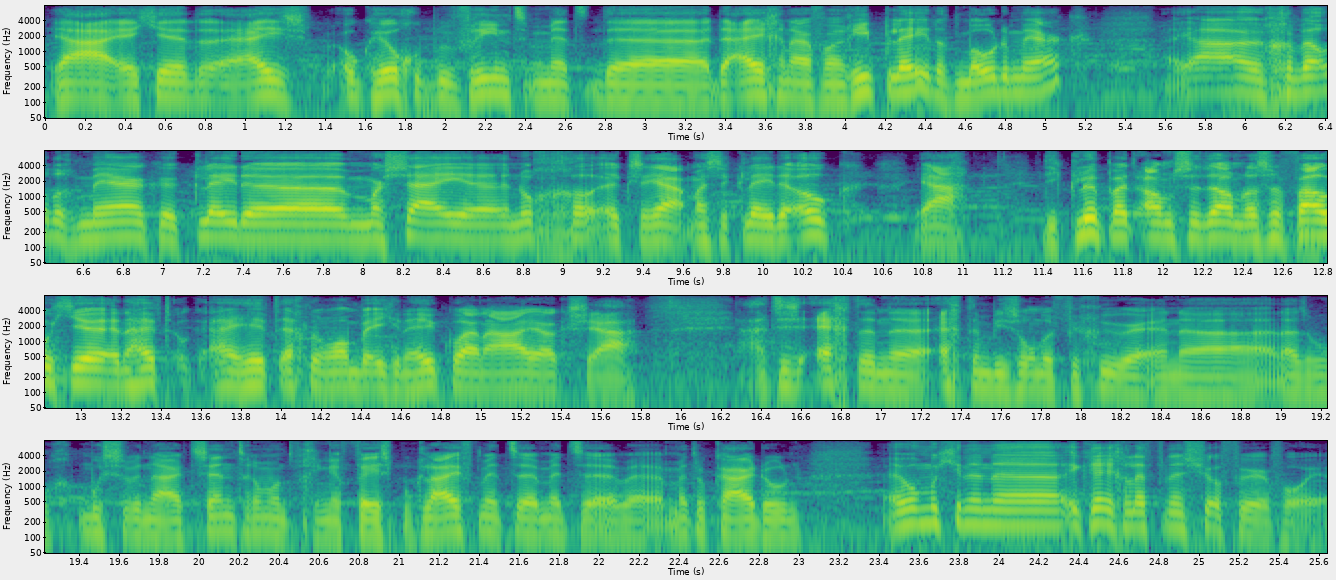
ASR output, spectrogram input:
ja, weet je, hij is ook heel goed bevriend met de, de eigenaar van Replay, dat modemerk. Ja, geweldig merk, eh, kleden Marseille, nog Ik zeg ja, maar ze kleden ook, ja, die club uit Amsterdam, dat is een foutje. En hij heeft, ook, hij heeft echt nog wel een beetje een hekel aan Ajax, ja. Ja, het is echt een, eh, echt een bijzonder figuur. En eh, nou, toen moesten we naar het centrum, want we gingen Facebook Live met, eh, met, eh, met elkaar doen. En hoe moet je een, eh, ik regel even een chauffeur voor je.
